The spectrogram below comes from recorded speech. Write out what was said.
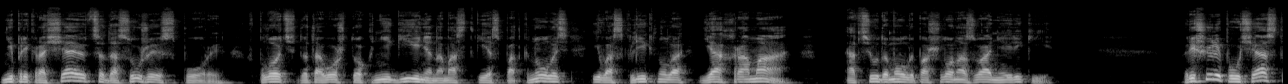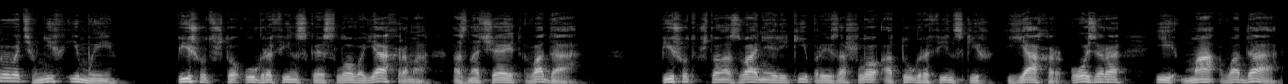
не прекращаются досужие споры, вплоть до того, что княгиня на мостке споткнулась и воскликнула: "Яхрома!" Отсюда мол и пошло название реки. Решили поучаствовать в них и мы. Пишут, что угрофинское слово яхрома означает вода. Пишут, что название реки произошло от угрофинских яхр озеро и ма вода,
